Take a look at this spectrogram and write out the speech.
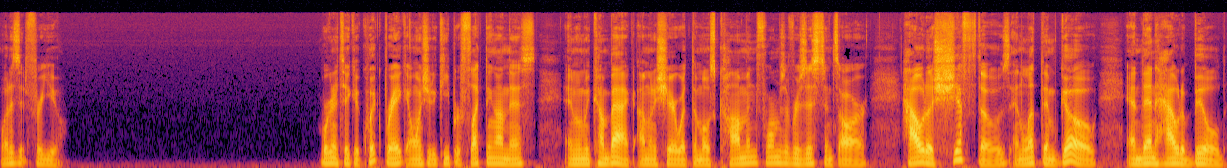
What is it for you? We're going to take a quick break. I want you to keep reflecting on this. And when we come back, I'm going to share what the most common forms of resistance are, how to shift those and let them go, and then how to build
